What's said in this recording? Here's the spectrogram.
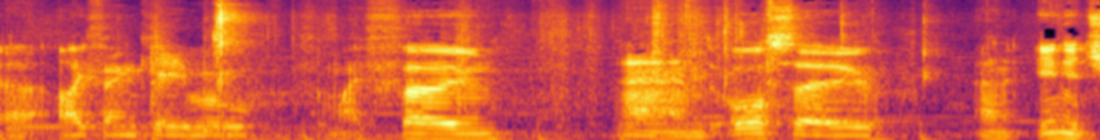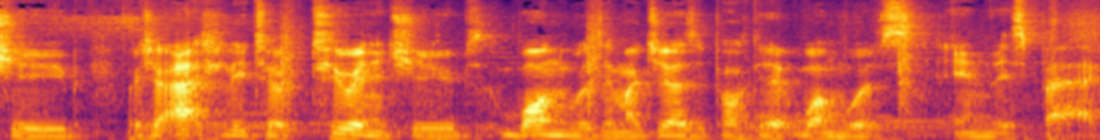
uh, iPhone cable for my phone, and also an inner tube, which I actually took two inner tubes. One was in my jersey pocket, one was in this bag.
